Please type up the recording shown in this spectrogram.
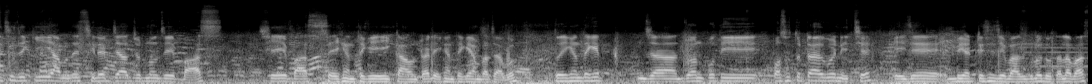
এসে যে কি আমাদের সিলেট যাওয়ার জন্য যে বাস, সেই বাস এখান থেকে এই কাউন্টার এখান থেকে আমরা যাব। তো এখান থেকে যা জনপ্রতি পঁচাত্তর টাকা করে নিচ্ছে। এই যে বিআরটিসি যে বাসগুলো, দোতলা বাস,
